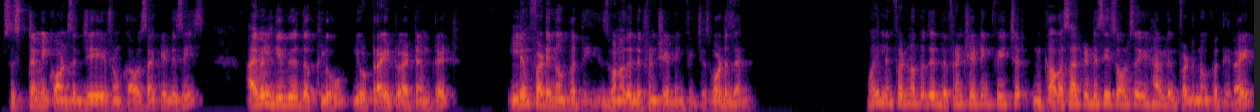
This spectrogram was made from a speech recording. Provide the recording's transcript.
systemic onset JA from Kawasaki disease? I will give you the clue. You try to attempt it. Lymphadenopathy is one of the differentiating features. What is that? Why lymphadenopathy is a differentiating feature? In Kawasaki disease also you have lymphadenopathy, right?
